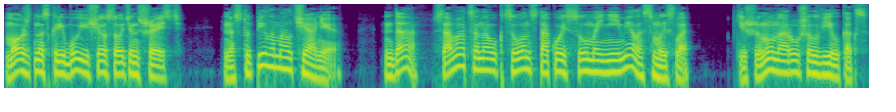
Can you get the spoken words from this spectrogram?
«Может, наскребу еще сотен шесть». Наступило молчание. Да, соваться на аукцион с такой суммой не имело смысла. Тишину нарушил Вилкокс.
